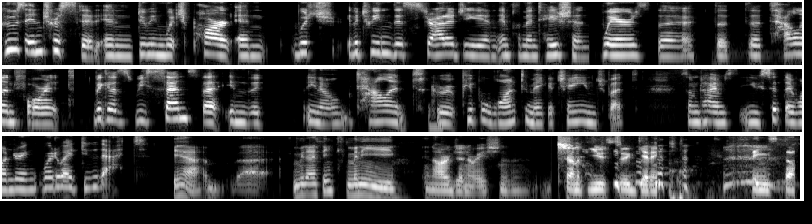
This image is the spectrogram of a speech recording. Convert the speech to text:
who's interested in doing which part and which between this strategy and implementation where's the the the talent for it because we sense that in the you know talent group people want to make a change but sometimes you sit there wondering where do i do that yeah uh, i mean i think many in our generation kind of used to getting things done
